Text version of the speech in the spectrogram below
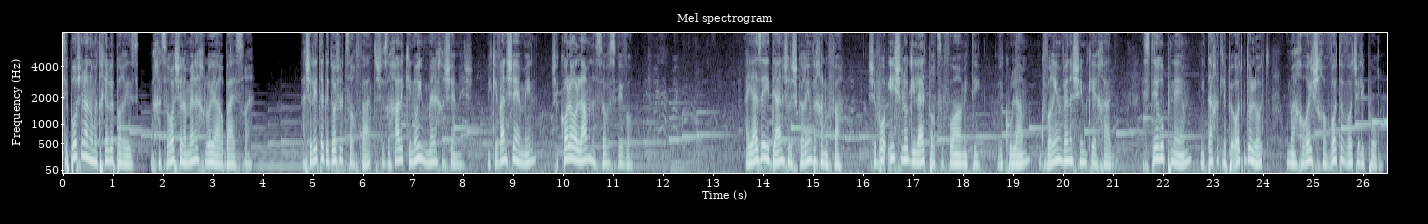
הסיפור שלנו מתחיל בפריז, בחצרו של המלך לואי ה-14. השליט הגדול של צרפת, שזכה לכינוי מלך השמש, מכיוון שהאמין שכל העולם נסוב סביבו. היה זה עידן של שקרים וחנופה, שבו איש לא גילה את פרצופו האמיתי, וכולם, גברים ונשים כאחד, הסתירו פניהם מתחת לפאות גדולות ומאחורי שכבות עבות של איפור.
